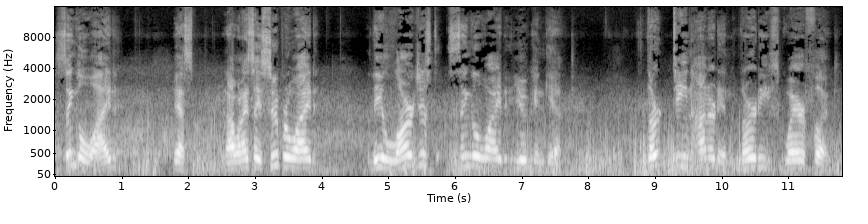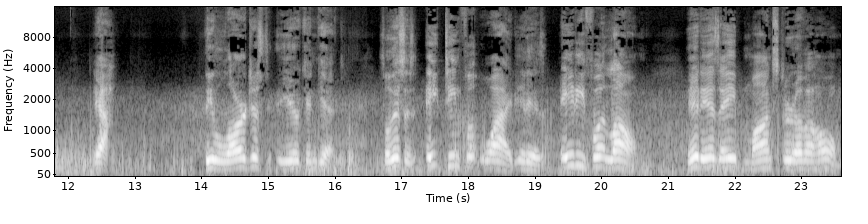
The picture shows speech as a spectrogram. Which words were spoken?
single wide. Yes, now when I say super wide, the largest single wide you can get. 1,330 square foot. Yeah, the largest you can get. So this is 18 foot wide. It is 80 foot long. It is a monster of a home.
